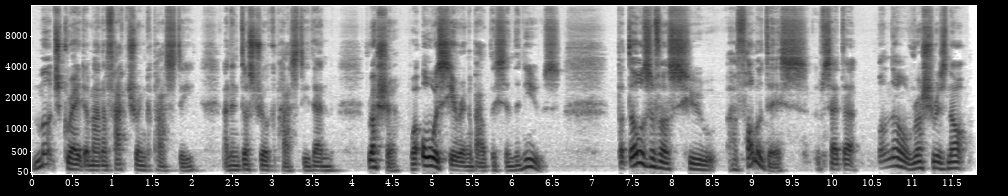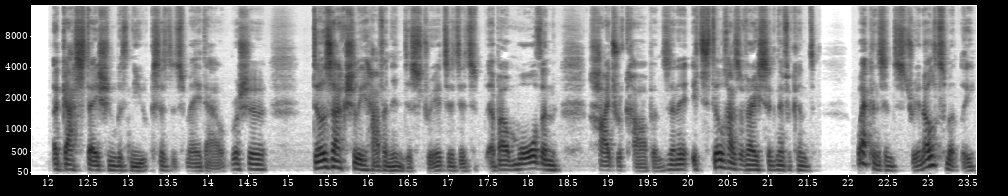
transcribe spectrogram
much greater manufacturing capacity and industrial capacity than Russia. We're always hearing about this in the news. But those of us who have followed this have said that, well, no, Russia is not a gas station with nukes as it's made out. Russia does actually have an industry. It's, it's, about more than hydrocarbons, and it, it still has a very significant weapons industry. And ultimately,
